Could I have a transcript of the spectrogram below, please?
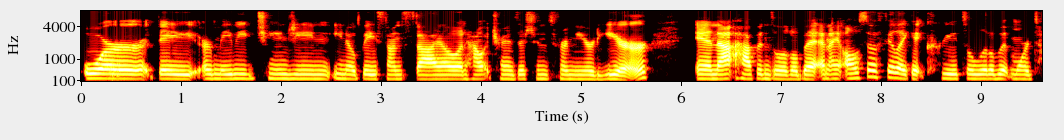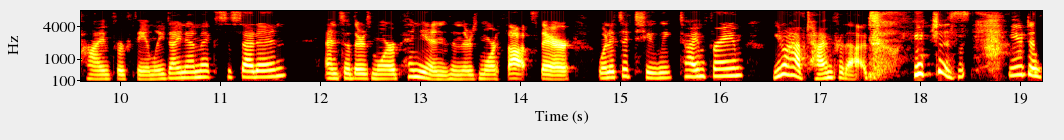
or they are maybe changing, you know, based on style and how it transitions from year to year. And that happens a little bit. And I also feel like it creates a little bit more time for family dynamics to set in and so there's more opinions and there's more thoughts there. When it's a two week time frame you don't have time for that. You just you just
